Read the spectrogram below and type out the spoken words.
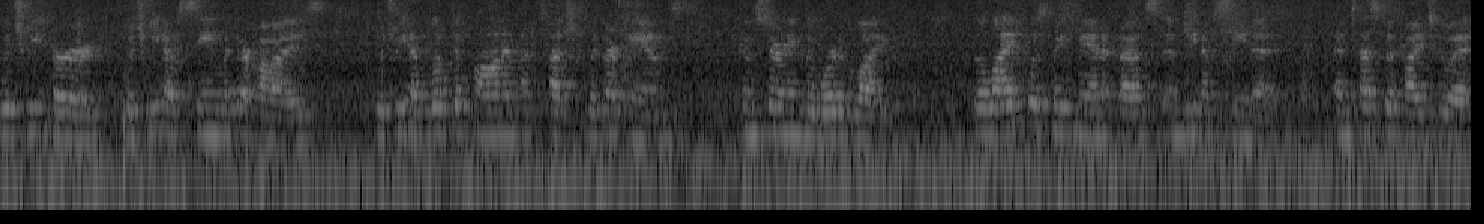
which we heard, which we have seen with our eyes, which we have looked upon and have touched with our hands, concerning the word of life. The life was made manifest, and we have seen it, and testified to it,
